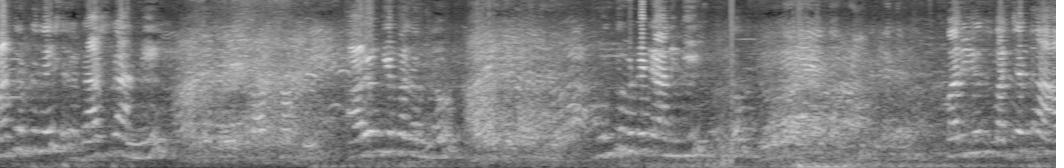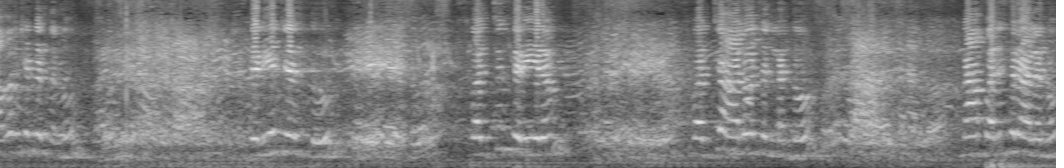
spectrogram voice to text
ఆంధ్రప్రదేశ్ రాష్ట్రాన్ని ఆరోగ్య పదంలో ముందు ఉండటానికి మరియు స్వచ్ఛత ఆవశ్యకతను తెలియజేస్తూ స్వచ్ఛ శరీరం స్వచ్ఛ ఆలోచనలతో నా పరిసరాలను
